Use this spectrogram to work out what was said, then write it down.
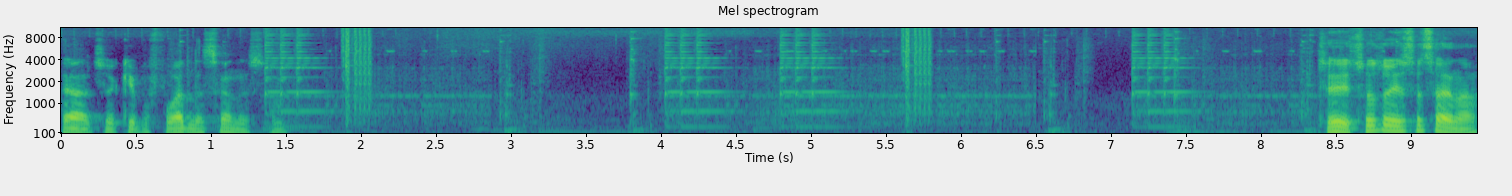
Ja, to jakie ładne ceny są. Ty, co to jest za cena?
